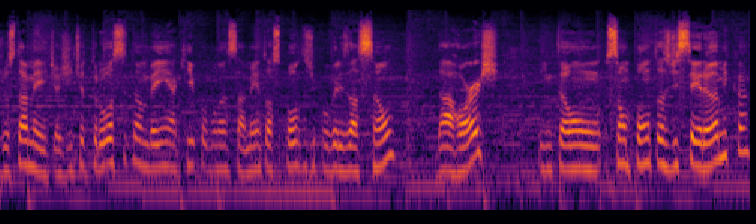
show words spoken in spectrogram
Justamente, a gente trouxe também aqui como lançamento as pontas de pulverização da Horsch. Então, são pontas de cerâmica,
